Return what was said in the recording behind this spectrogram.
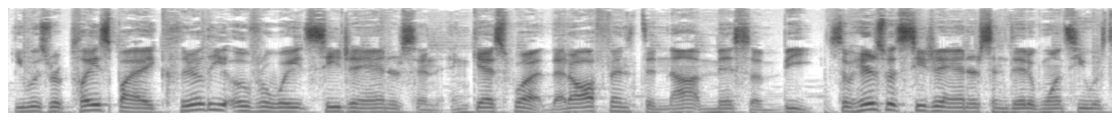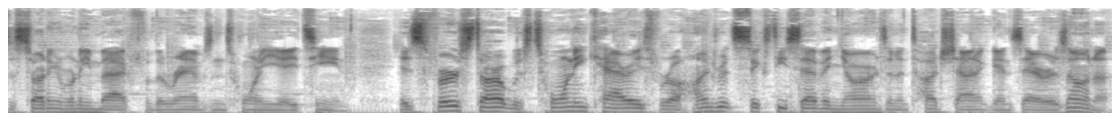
he was replaced by a clearly overweight CJ Anderson, and guess what? That offense did not miss a beat. So here's what CJ Anderson did once he was the starting running back for the Rams in 2018. His first start was 20 carries for 167 yards and a touchdown against Arizona.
